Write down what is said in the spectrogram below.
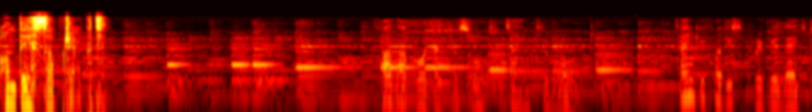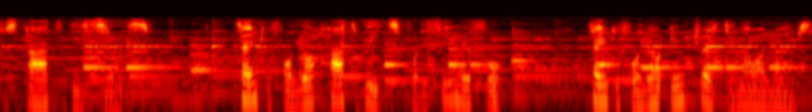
on this subject. Father God, I just want to thank you, Lord. Thank you for this privilege to start this series. Thank you for your heartbeat for the female folk. Thank you for your interest in our lives.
